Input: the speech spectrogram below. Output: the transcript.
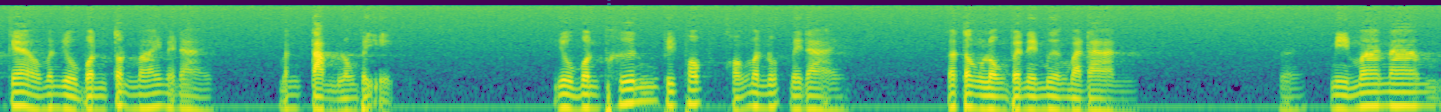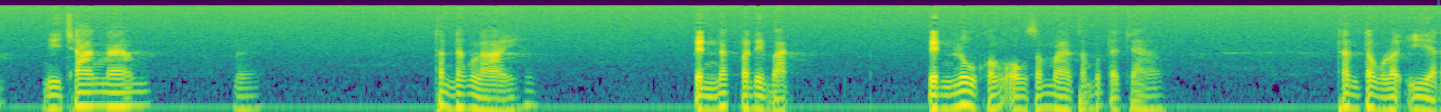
กแก้วมันอยู่บนต้นไม้ไม่ได้ มันต่ำลงไปอีก อยู่บนพื้นพิภพ ของมนุษย์ไม่ได้ ก็ต้องลงไปในเมืองบาดาล มีม้าน้ำ มีช้างน้ำท่านทั้งหลาย เป็นนักปฏิบัติ เป็นลูกขององค์สัมมาสัมพุทธเจ้า ท่านต้องละเอียด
